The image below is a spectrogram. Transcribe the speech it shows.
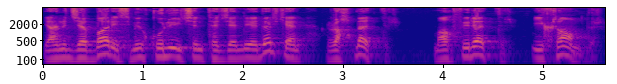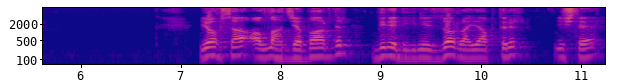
Yani Cebbar ismi kulü için tecelli ederken rahmettir, mağfirettir, ikramdır. Yoksa Allah cebbardır, dilediğini zorla yaptırır. İşte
